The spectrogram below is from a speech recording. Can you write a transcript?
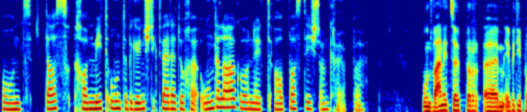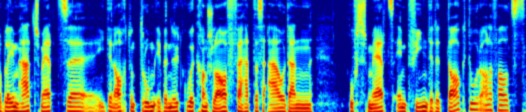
Und das kann mitunter begünstigt werden durch eine Unterlage, die nicht angepasst ist an den Körper. Und wenn jetzt jemand ähm, eben die Probleme hat, Schmerzen in der Nacht und darum eben nicht gut kann schlafen, hat das auch dann aufs Schmerzempfinden der Tag durch allenfalls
